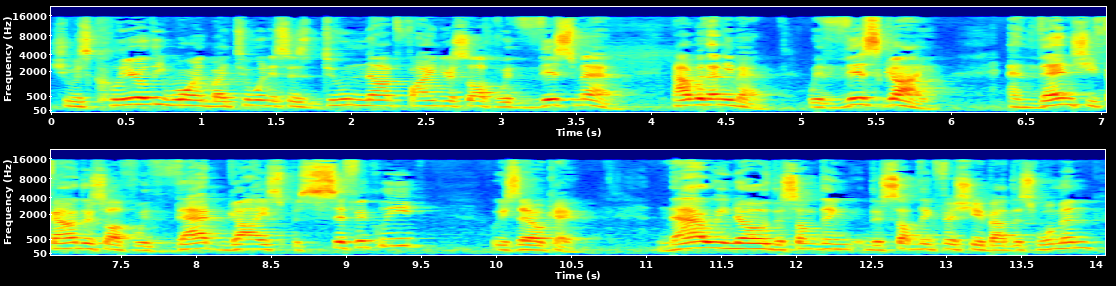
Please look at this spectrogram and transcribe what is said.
she was clearly warned by two witnesses, do not find yourself with this man, not with any man, with this guy. And then she found herself with that guy specifically. We say, okay, now we know there's something there's something fishy about this woman.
